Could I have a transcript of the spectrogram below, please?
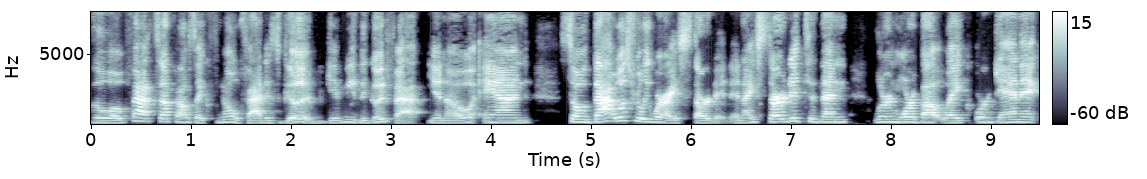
the low fat stuff. I was like no fat is good. Give me the good fat you know? And so that was really where i started and i started to then learn more about like organic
